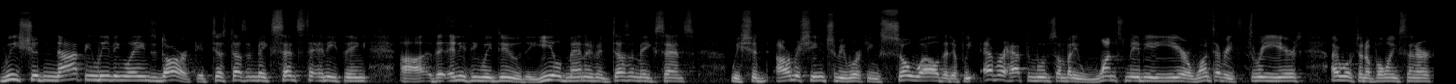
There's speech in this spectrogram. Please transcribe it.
We should not be leaving lanes dark. It just doesn't make sense to anything uh, that anything we do. The yield management doesn't make sense we should our machines should be working so well that if we ever have to move somebody once maybe a year once every three years i worked in a bowling center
